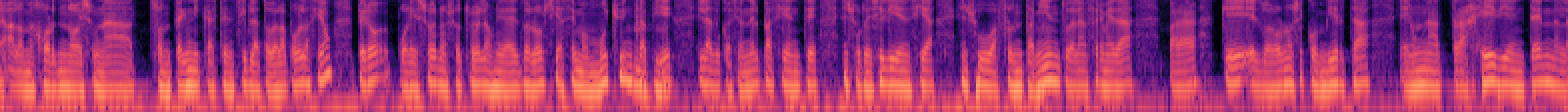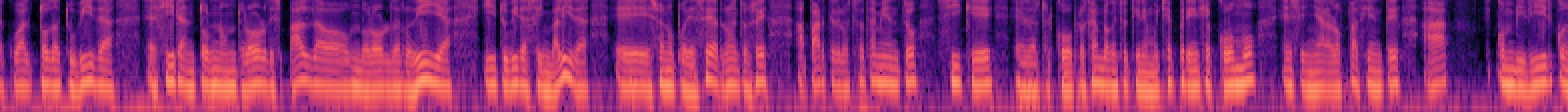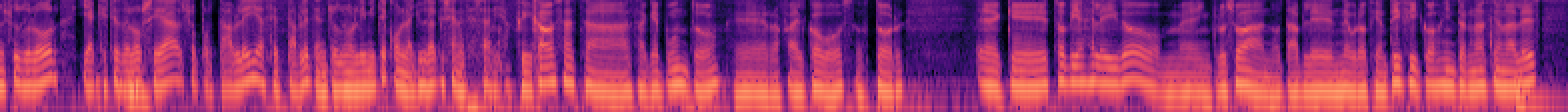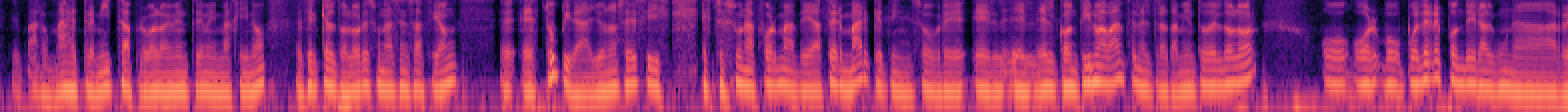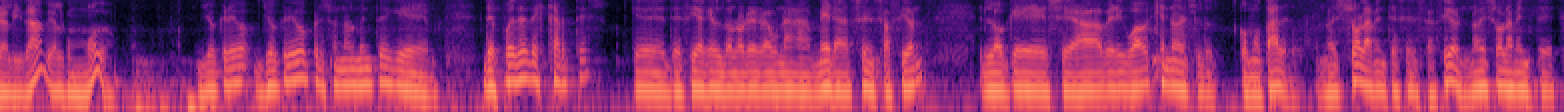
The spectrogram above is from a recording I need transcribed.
A lo mejor no es una, son técnicas extensibles a toda la población, población, pero por eso nosotros en la unidad de dolor sí hacemos mucho hincapié en la educación del paciente, en su resiliencia, en su afrontamiento de la enfermedad, para que el dolor no se convierta en una tragedia interna en la cual toda tu vida eh, gira en torno a un dolor de espalda o un dolor de rodilla y tu vida se invalida. Eh, eso no puede ser, ¿no? Entonces, aparte de los tratamientos, sí que el doctor Cobo, por ejemplo, en esto tiene mucha experiencia, cómo enseñar a los pacientes a convivir con su dolor y a que este dolor sea soportable y aceptable dentro de un límite con la ayuda que sea necesaria. Fijaos hasta, hasta qué punto, eh, Rafael Cobos, doctor, eh, que estos días he leído eh, incluso a notables neurocientíficos internacionales, a los más extremistas probablemente me imagino, decir que el dolor es una sensación estúpida. Yo no sé si esto es una forma de hacer marketing sobre el continuo avance en el tratamiento del dolor o, puede responder a alguna realidad de algún modo. Yo creo, yo creo personalmente que después de Descartes, que decía que el dolor era una mera sensación, lo que se ha averiguado es que no es como tal, no es solamente sensación, no es solamente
